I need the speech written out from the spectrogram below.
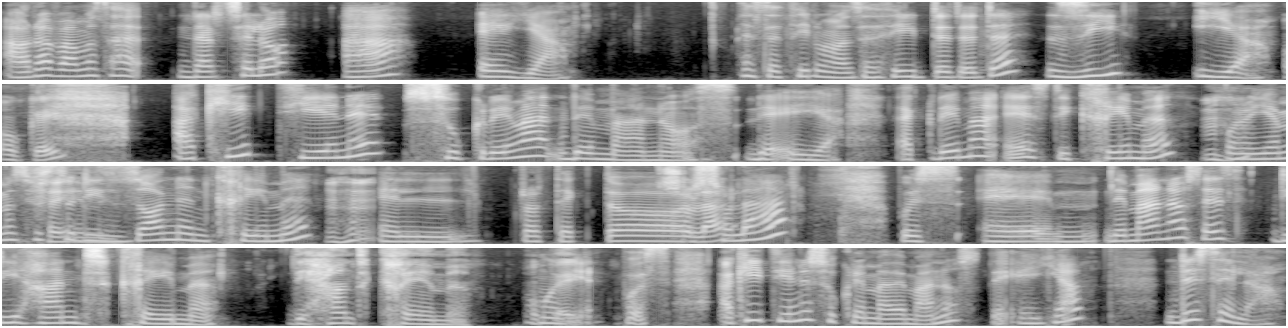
Ahora vamos a dárselo a ella. Es decir, vamos a decir de, de, de, sie, ihr. Okay. Aquí tiene su crema de manos de ella. La crema es die Creme. Bueno, ya hemos visto Creme. die Sonnencreme, el protector Solar. solar. Pues em, de manos es die Handcreme. Die Handcreme. Okay. Muy bien. Pues aquí tiene su crema de manos de ella. Désela.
